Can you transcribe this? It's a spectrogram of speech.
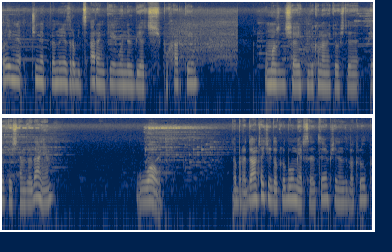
Kolejny odcinek planuję zrobić z arenki, jak będę wbijać pucharki. Może dzisiaj wykonam jakiegoś te, jakieś tam zadanie. Wow. Dobra, dołączajcie do klubu Miersety, się nazywa klub.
